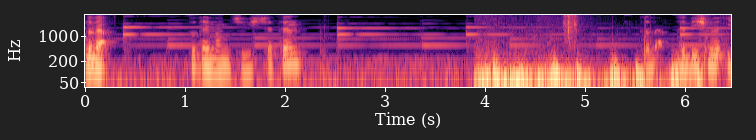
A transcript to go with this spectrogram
Dobra, tutaj mam oczywiście ten. Dobra, zrobiliśmy i.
